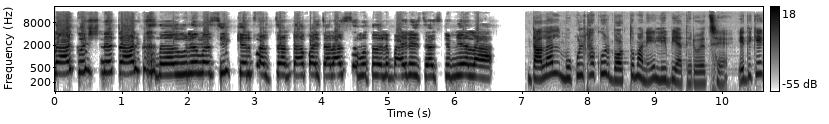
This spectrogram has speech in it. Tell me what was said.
না কৃষ্ণে তার কথা। উড়ে মা, শিক্ষের পাচ্ছার টা পাইছার আসছে মতো বাইরে আজকে মেলা। দালাল মুকুল ঠাকুর বর্তমানে লিবিয়াতে রয়েছে। এদিকে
